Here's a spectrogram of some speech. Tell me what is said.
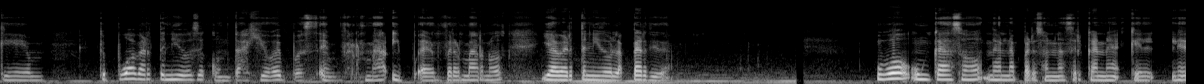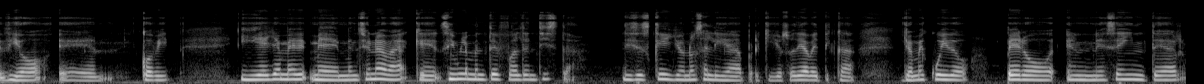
que, que pudo haber tenido ese contagio y pues enfermar y enfermarnos y haber tenido la pérdida. Hubo un caso de una persona cercana que le dio eh, COVID y ella me, me, mencionaba que simplemente fue al dentista. Dices que yo no salía porque yo soy diabética, yo me cuido, pero en ese inter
